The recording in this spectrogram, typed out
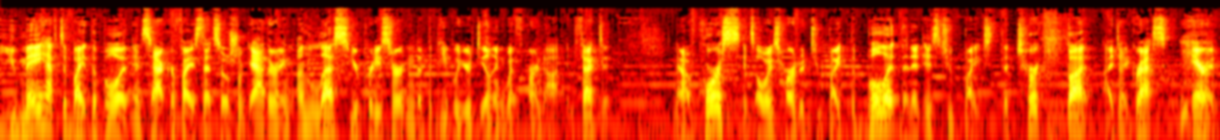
you may have to bite the bullet and sacrifice that social gathering unless you're pretty certain that the people you're dealing with are not infected. Now, of course, it's always harder to bite the bullet than it is to bite the turkey, but I digress. Erin,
